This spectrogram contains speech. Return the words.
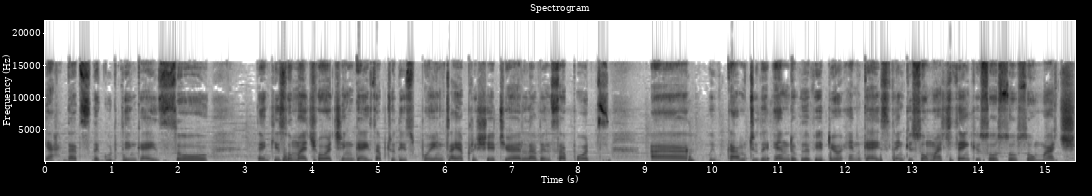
Yeah that's the good thing guys. So thank you so much for watching guys up to this point. I appreciate your love and support. Uh we've come to the end of the video. And guys thank you so much. Thank you so so so much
